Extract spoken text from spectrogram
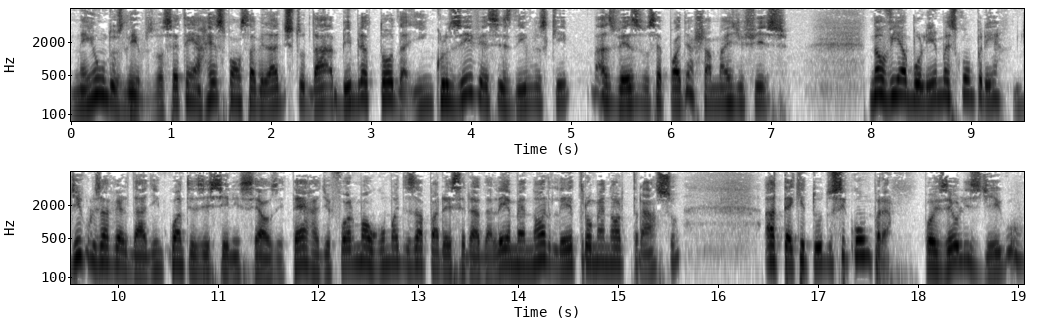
nenhum dos livros. Você tem a responsabilidade de estudar a Bíblia toda, inclusive esses livros que às vezes você pode achar mais difícil. Não vim abolir, mas cumprir. Digo-lhes a verdade, enquanto existirem céus e terra, de forma alguma desaparecerá da lei a menor letra ou menor traço, até que tudo se cumpra. Pois eu lhes digo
